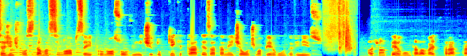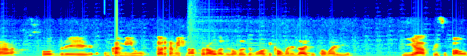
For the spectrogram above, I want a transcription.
Se a gente fosse dar uma sinopse aí para o nosso ouvinte, do que, que trata exatamente a última pergunta, Vinícius? A última pergunta ela vai tratar sobre um caminho teoricamente natural na visão das imóveis que a humanidade tomaria. E a principal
